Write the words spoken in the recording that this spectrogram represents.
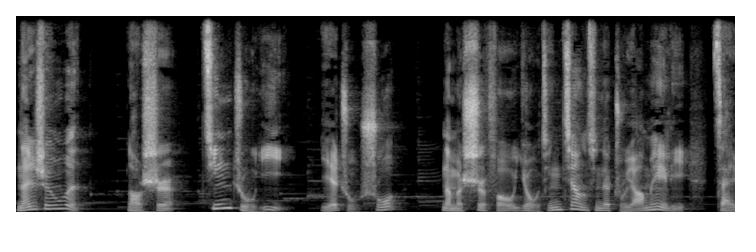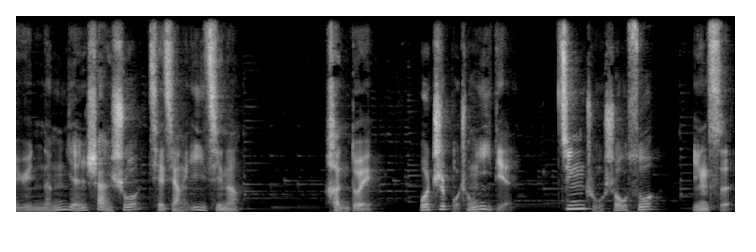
男生问老师：“金主义也主说。”那么，是否有金将星的主要魅力在于能言善说且讲义气呢？很对，我只补充一点：金主收缩，因此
